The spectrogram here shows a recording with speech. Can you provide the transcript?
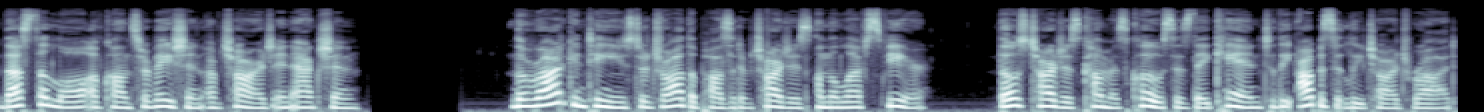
thus the law of conservation of charge in action. The rod continues to draw the positive charges on the left sphere. Those charges come as close as they can to the oppositely charged rod.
